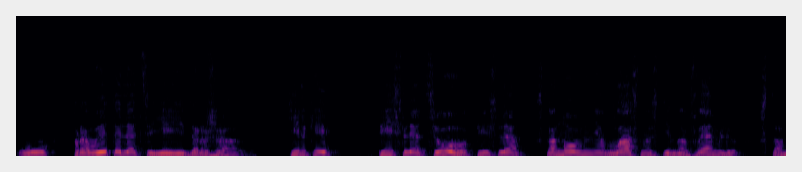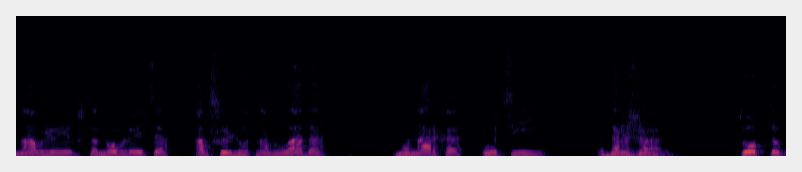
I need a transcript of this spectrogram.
у правителя цієї держави. Тільки після цього, після встановлення власності на землю, встановлює, встановлюється абсолютна влада монарха у цій державі. Тобто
